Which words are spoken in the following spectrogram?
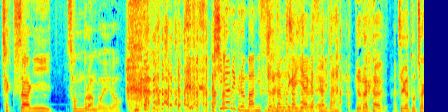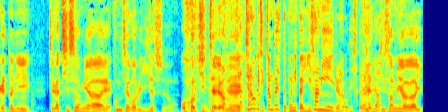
책상이 선물한 거예요. 아, 심연에 그런 마음이 있으셨다고 제가 이해하겠습니다. 게다가 제가 도착했더니 제가 지소미아의 검색어를 잊었어요. 오, 진짜요? 예. 이제 들어오기 직전까지 또 보니까 2, 3위를 하고 계시더라고요. 지소미아가를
